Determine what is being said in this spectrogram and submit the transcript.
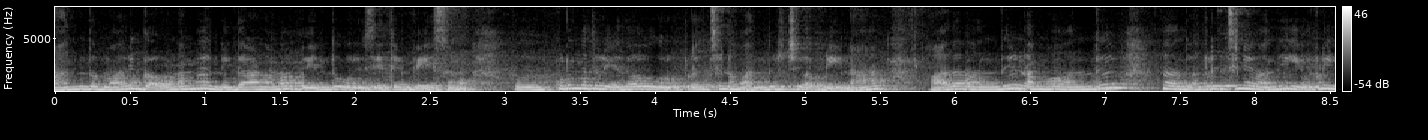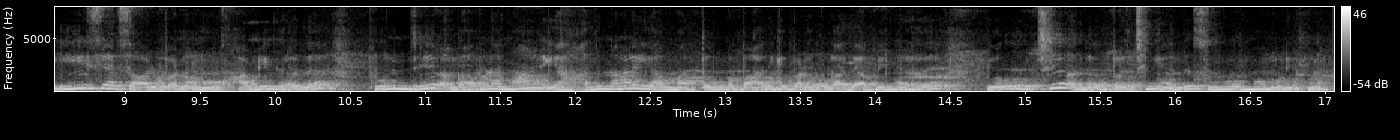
அந்த மாதிரி கவனமாக நிதானமாக இப்போ எந்த ஒரு விஷயத்தையும் பேசணும். ஒரு குடும்பத்தில் ஏதாவது ஒரு பிரச்சனை வந்துருச்சு அப்படின்னா அதை வந்து நம்ம வந்து அந்த பிரச்சனையை வந்து எப்படி ஈஸியாக சால்வ் பண்ணணும் அப்படிங்கிறத புரிஞ்சு கவனமாக அதனால யா- மற்றவங்க பாதிக்கப்படக்கூடாது அப்படிங்கிறத யோசிச்சு அந்த பிரச்சனையை வந்து சுமூகமாக முடிக்கணும்.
